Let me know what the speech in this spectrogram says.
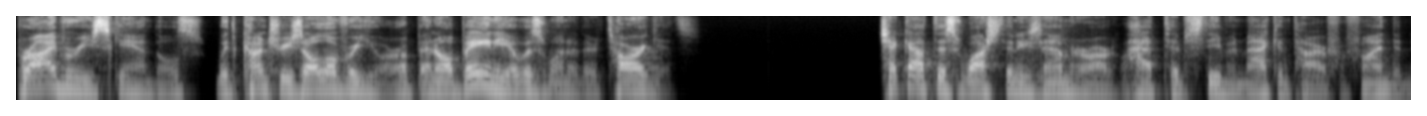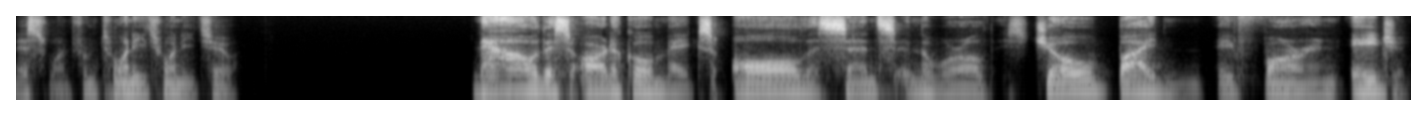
bribery scandals with countries all over Europe, and Albania was one of their targets. Check out this Washington Examiner article. Hat tip Stephen McIntyre for finding this one from 2022. Now, this article makes all the sense in the world. Is Joe Biden a foreign agent?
